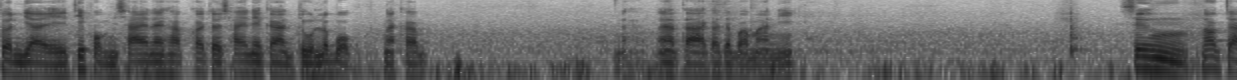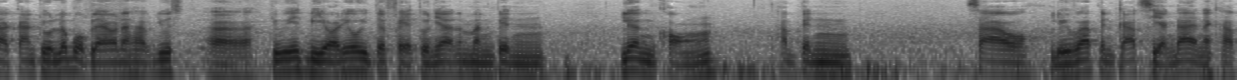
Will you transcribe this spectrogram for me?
ส่วนใหญ่ที่ผมใช้นะครับ ก็จะใช้ในการจูนระบบนะครับ หน้าตาก็จะประมาณนี้ ซึ่งนอกจากการจูนระบบแล้วนะครับ USB Audio Interface ตัวนี้มันเป็นเรื่องของทำเป็นซาวหรือว่าเป็นการ์ดเสียงได้นะครับ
